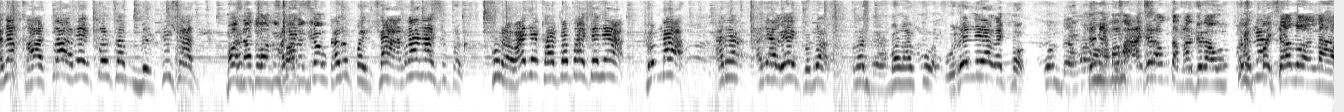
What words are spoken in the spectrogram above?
અને ખાટલા અરે એટલો સબ મિલકી શાન બસ ના તો આનું ખાટલો જાઉં તારે પૈસા હાલવાના છે પણ. તું રવા ખાટલા પાછા લ્યા છોડના અરે અરે એ છોડવા પેલા મહેમાન આવતું. બોલે નહીં આવે તો. મહેમાન તે મહેમાન આવું? તમારા ઘરે આવું. પૈસા લો ના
